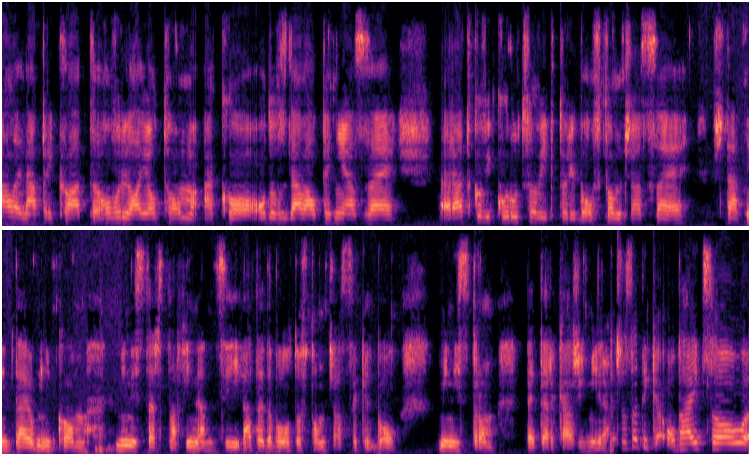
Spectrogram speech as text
Ale napríklad hovoril aj o tom, ako odovzdával peniaze Radkovi Kurucovi, ktorý bol v tom čase štátnym tajomníkom ministerstva financí. A teda bolo to v tom čase, keď bol ministrom Peter Kažimír. Čo sa týka obhajcov,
